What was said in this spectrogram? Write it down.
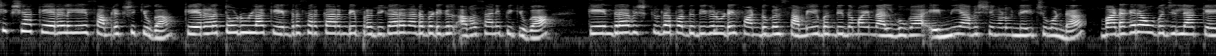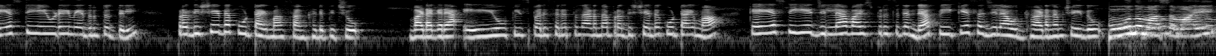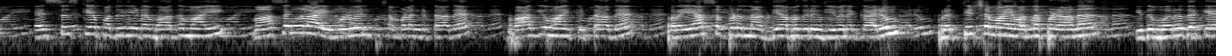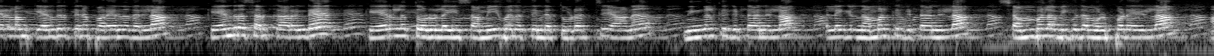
ശിക്ഷ കേരളയെ സംരക്ഷിക്കുക കേരളത്തോടുള്ള കേന്ദ്ര സർക്കാരിന്റെ പ്രതികാര നടപടികൾ അവസാനിപ്പിക്കുക കേന്ദ്രാവിഷ്കൃത പദ്ധതികളുടെ ഫണ്ടുകൾ സമയബന്ധിതമായി നൽകുക എന്നീ ആവശ്യങ്ങൾ ഉന്നയിച്ചുകൊണ്ട് വടകര ഉപജില്ല കെ എസ് ടി എയുടെ നേതൃത്വത്തിൽ പ്രതിഷേധ കൂട്ടായ്മ സംഘടിപ്പിച്ചു. വടകര എ ഇ ഓഫീസ് പരിസരത്ത് നടന്ന പ്രതിഷേധ കൂട്ടായ്മ കെ എസ് ടി എ ജില്ലാ vice president P K Sajila ഉദ്ഘാടനം ചെയ്തു. മൂന്ന് മാസമായി എസ് എസ് കെ പദ്ധതിയുടെ ഭാഗമായി മാസങ്ങളായി മുഴുവൻ ശമ്പളം കിട്ടാതെ ഭാഗ്യമായി കിട്ടാതെ പ്രയാസപ്പെടുന്ന അധ്യാപകരും ജീവനക്കാരും പ്രത്യക്ഷമായി വന്നപ്പോഴാണ് ഇത് വെറുതെ കേരളം കേന്ദ്രത്തിന് പറയുന്നതല്ല കേന്ദ്ര സർക്കാരിന്റെ കേരളത്തോടുള്ള ഈ സമീപനത്തിന്റെ തുടർച്ചയാണ് നിങ്ങൾക്ക് കിട്ടാനുള്ള അല്ലെങ്കിൽ നമ്മൾക്ക് കിട്ടാനുള്ള ശമ്പള വിഹിതം ഉൾപ്പെടെയുള്ള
